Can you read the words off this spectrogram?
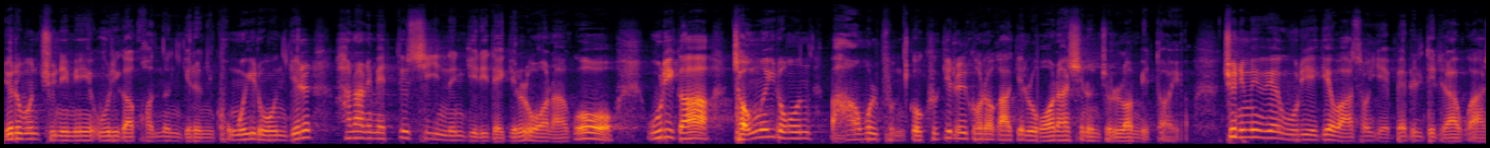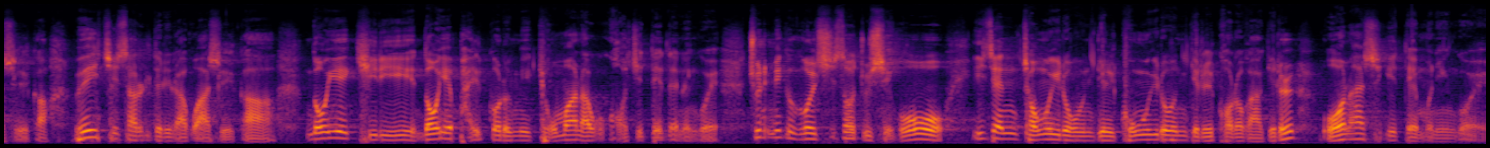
여러분 주님이 우리가 우리가 걷는 길은 공의로운 길, 하나님의 뜻이 있는 길이 되기를 원하고 우리가 정의로운 마음을 품고 그 길을 걸어가기를 원하시는 줄로 믿어요. 주님이 왜 우리에게 와서 예배를 드리라고 하실까? 왜 제사를 드리라고 하실까? 너의 길이 너의 발걸음이 교만하고 거짓되 되는 거예요. 주님이 그걸 씻어 주시고 이젠 정의로운 길, 공의로운 길을 걸어가기를 원하시기 때문인 거예요.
